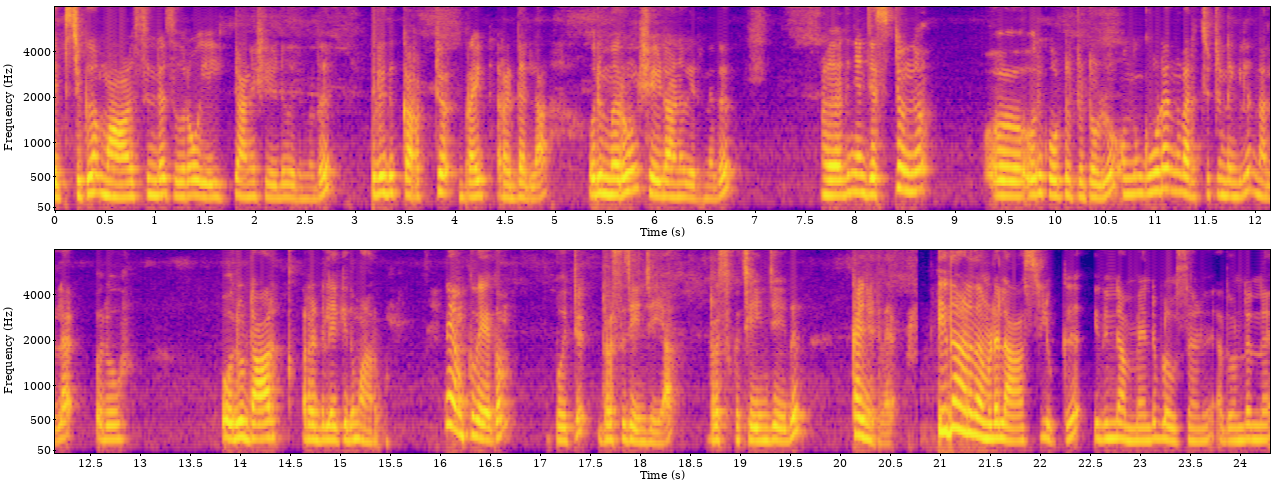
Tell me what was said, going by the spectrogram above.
ലിപ്സ്റ്റിക്ക് മാൾസിന്റെ സീറോ എയ്റ്റ് ആണ് ഷെയ്ഡ് വരുന്നത്. ഇതിലിത് കറക്റ്റ് ബ്രൈറ്റ് റെഡ് അല്ല. ഒരു മെറൂൺ ഷെയ്ഡാണ് വരുന്നത്. ഇത് ഞാൻ ജസ്റ്റ് ഒന്ന് ഒരു കോട്ട് ഇട്ടിട്ടുള്ളൂ. ഒന്നും കൂടെ ഒന്ന് വരച്ചിട്ടുണ്ടെങ്കിൽ നല്ല ഒരു ഒരു ഡാർക്ക് റെഡിലേക്ക് ഇത് മാറും. ഇനി നമുക്ക് വേഗം പോയിട്ട് ഡ്രസ്സ് ചേഞ്ച് ചെയ്യാം. ഡ്രസ്സൊക്കെ ചേഞ്ച് ചെയ്ത് കഴിഞ്ഞിട്ട് വരാം. ഇതാണ് നമ്മുടെ ലാസ്റ്റ് ലുക്ക് ഇതിന്റെ അമ്മേന്റെ ബ്ലൗസാണ് അതുകൊണ്ട് തന്നെ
